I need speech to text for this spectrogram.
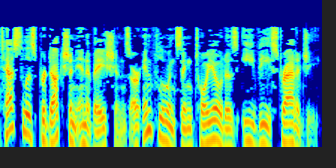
Tesla's production innovations are influencing Toyota's EV strategy.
